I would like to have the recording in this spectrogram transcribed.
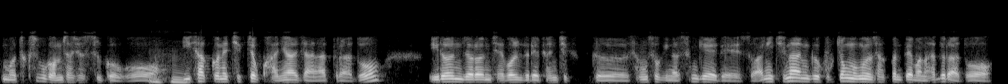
뭐 특수부 검사셨을 거고 음흠. 이 사건에 직접 관여하지 않았더라도 이런저런 재벌들의 변칙 그 상속이나 승계에 대해서 아니 지난 그 국정농단 사건 때만 하더라도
